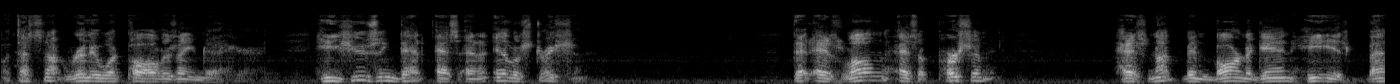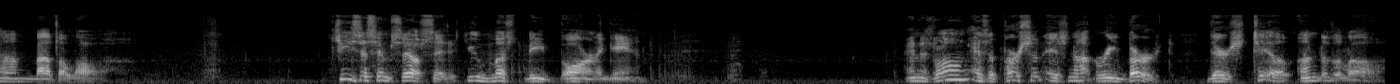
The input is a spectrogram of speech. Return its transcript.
But that's not really what Paul is aimed at here. He's using that as an illustration that as long as a person has not been born again, he is bound by the law. Jesus himself said it you must be born again. And as long as a person is not rebirthed, they're still under the law.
